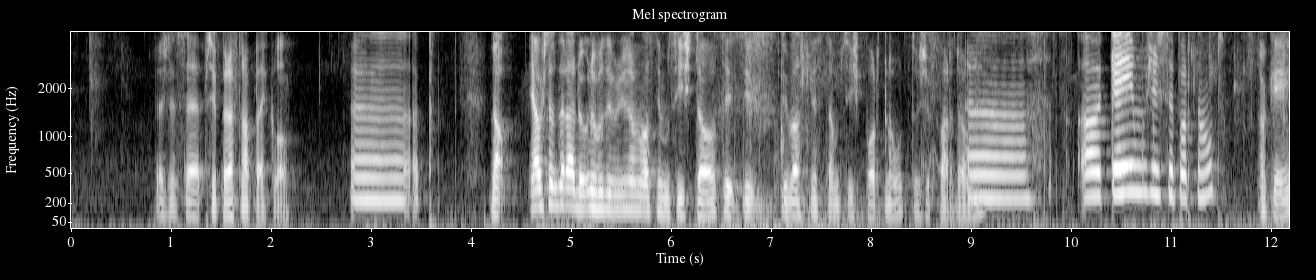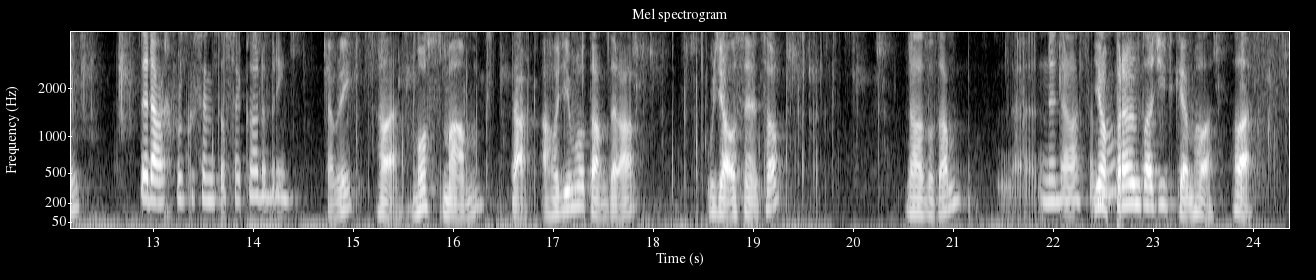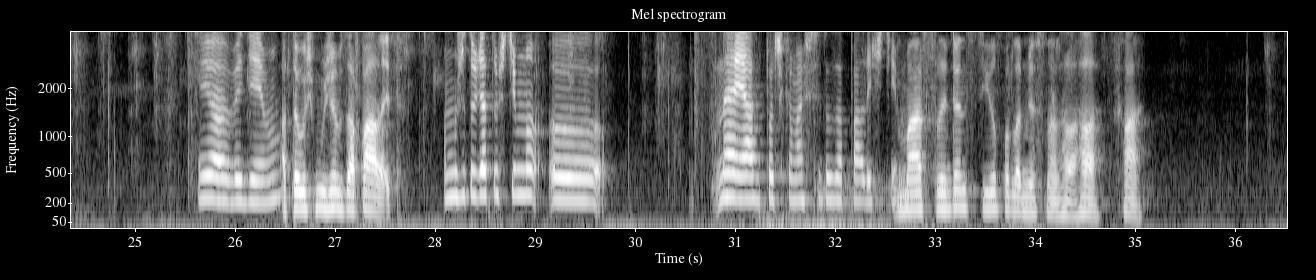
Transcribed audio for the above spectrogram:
Takže se připrav na peklo. Uh, ok. No, já už tam teda jdu, nebo ty tam vlastně musíš to, ty, ty, ty vlastně se tam musíš portnout, takže pardon. Uh. OK, můžeš se portnout? OK, Teda chvilku jsem to sekla, dobrý. dobrý. Hele, mos mám, tak a hodím ho tam teda. Udělal jsi něco? Dal jsi ho tam? Nedala jsem Jo, ho? pravým tlačítkem, hele, hele. Jo, vidím. A to už můžeme zapálit. A můžu to udělat už tím... Uh... Ne, já počkám, až si to zapálíš tím. Má Flint and Steel podle mě snad, hele, hele, schválně.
